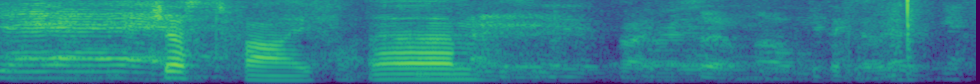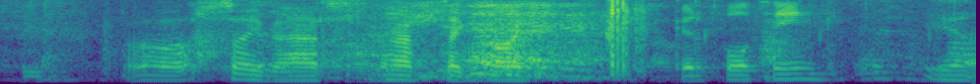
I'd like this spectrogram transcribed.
Yeah, just, just five. Um, Right, so I'll give it a go. Oh, so bad. I have to take five. go to 14. Yeah.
